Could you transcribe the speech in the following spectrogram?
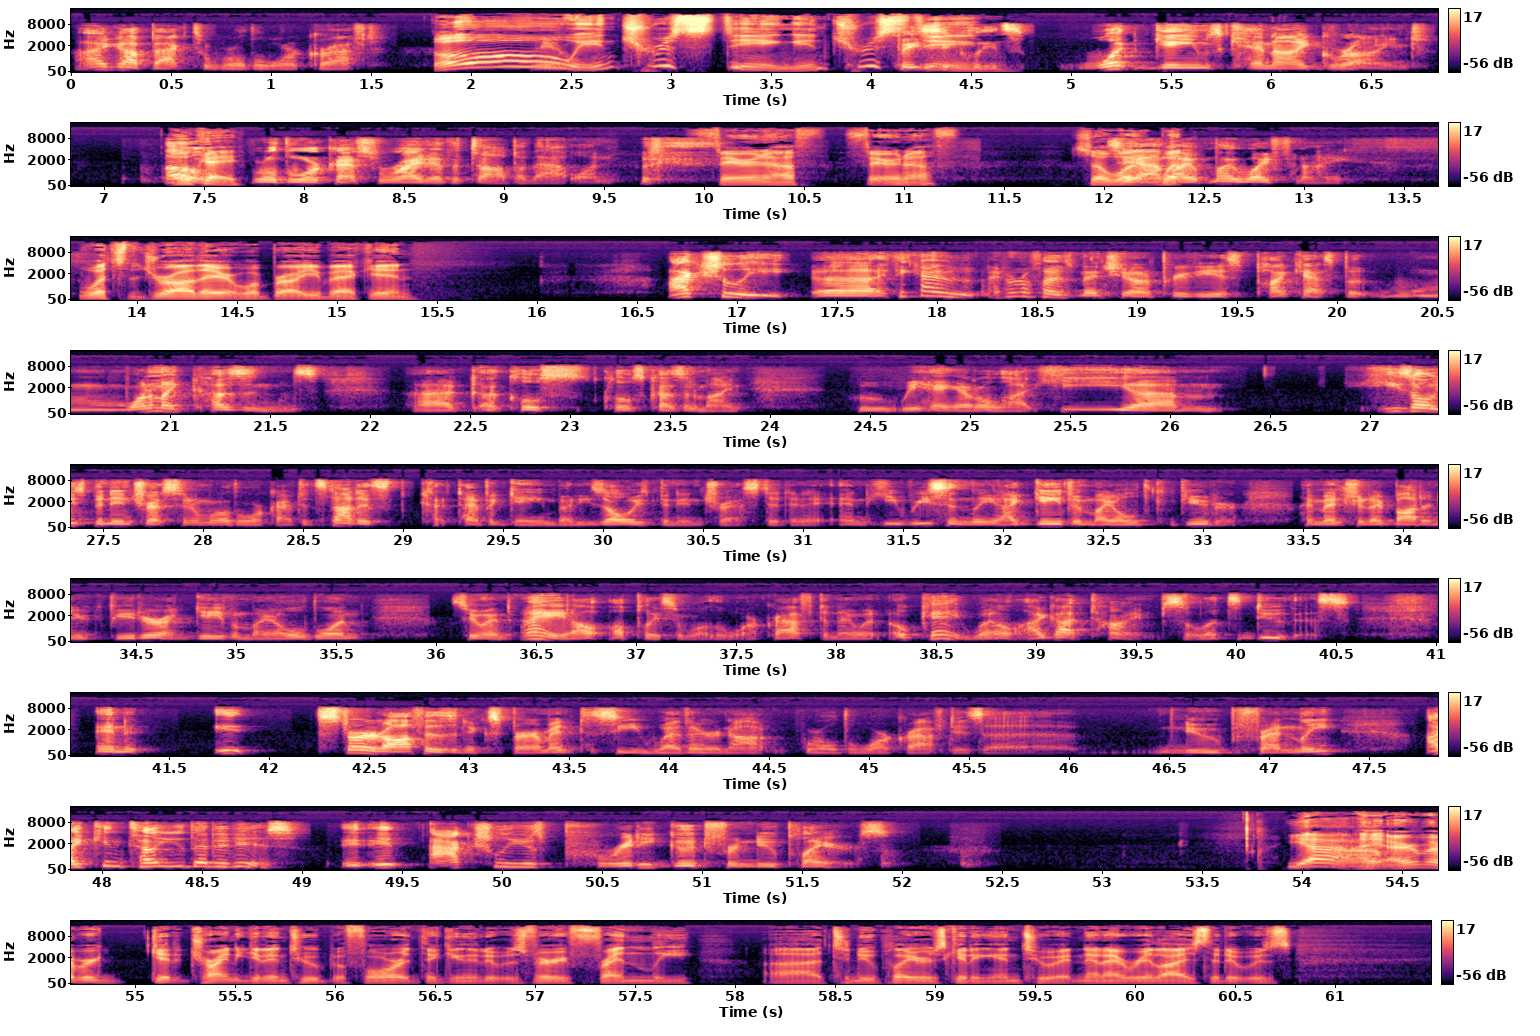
I got back to World of Warcraft. Oh, yeah. interesting, interesting. Basically, it's what games can I grind? Oh, okay, World of Warcraft's right at the top of that one. fair enough. Fair enough. So, so what? Yeah, what, my, my wife and I. What's the draw there? What brought you back in? Actually, uh, I think I I don't know if I was mentioned on a previous podcast, but one of my cousins, uh, a close close cousin of mine, who we hang out a lot, he um, he's always been interested in World of Warcraft. It's not his type of game, but he's always been interested in it. And he recently, I gave him my old computer. I mentioned I bought a new computer. I gave him my old one. So he went, "Hey, I'll, I'll play some World of Warcraft." And I went, "Okay, well, I got time, so let's do this." And it, it started off as an experiment to see whether or not World of Warcraft is a noob friendly, I can tell you that it is. It, it actually is pretty good for new players. Yeah, um, I, I, remember get, trying to get into it before and thinking that it was very friendly uh, to new players getting into it, and then I realized that it was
